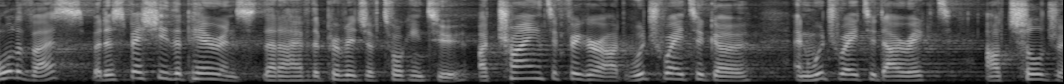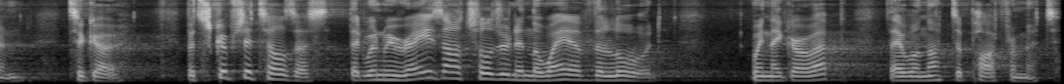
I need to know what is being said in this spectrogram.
All of us, but especially the parents that I have the privilege of talking to, are trying to figure out which way to go and which way to direct our children to go. But scripture tells us that when we raise our children in the way of the Lord, when they grow up, they will not depart from it.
